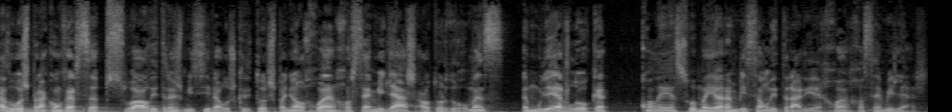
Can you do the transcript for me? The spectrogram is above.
Convidado hoje para a conversa pessoal e transmissível o escritor espanhol Juan José Milhas, autor do romance A Mulher Louca. Qual é a sua maior ambição literária, Juan José Milhas?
